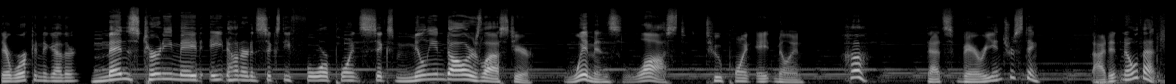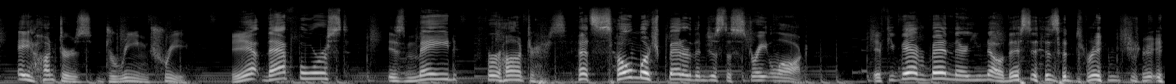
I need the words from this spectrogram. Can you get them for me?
They're working together. Men's tourney made $864.6 million last year. Women's lost 2.8 million. Huh. That's very interesting. I didn't know that. A hunter's dream tree. Yeah, that forest is made for hunters. That's so much better than just a straight log. If you've ever been there, you know this is a dream tree.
